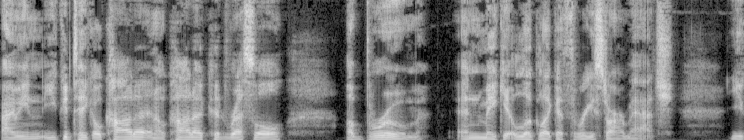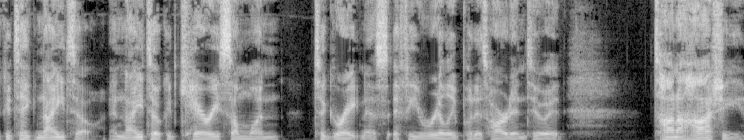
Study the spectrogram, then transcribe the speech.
I mean, you could take Okada and Okada could wrestle a broom and make it look like a three star match. You could take Naito and Naito could carry someone to greatness if he really put his heart into it. Tanahashi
